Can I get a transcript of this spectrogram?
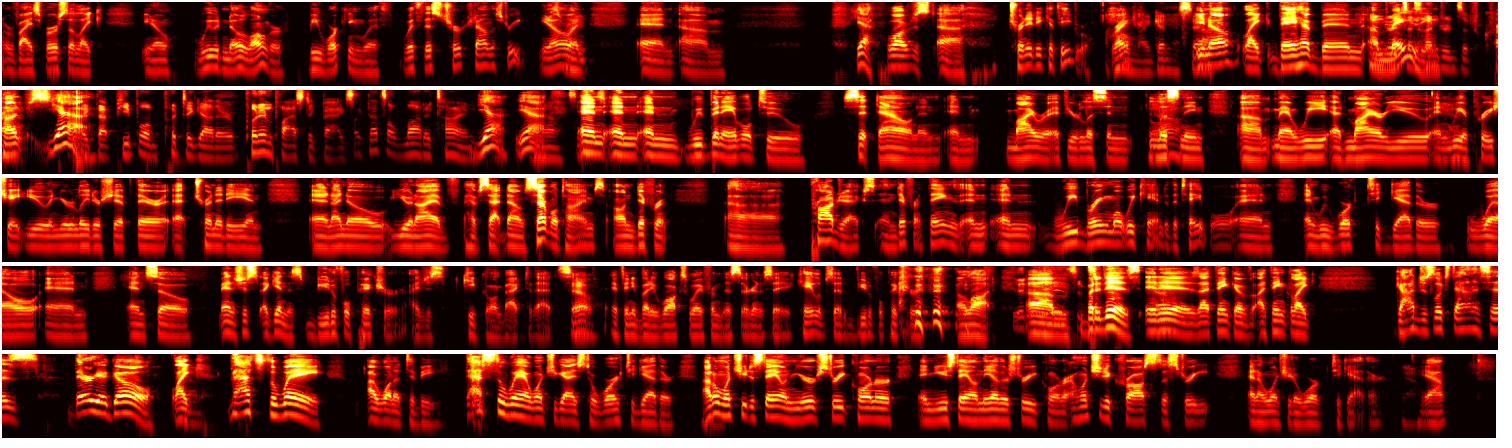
or vice versa like you know we would no longer be working with with this church down the street you know That's and and um yeah well just uh trinity cathedral right Oh my goodness. you know like they have been hundreds amazing and hundreds of Hun- crafts. yeah. Like that people have put together, put in plastic bags. Like that's a lot of time. yeah yeah it's and awesome. and and we've been able to sit down and and Myra, if you're listen Yeah. listening, um, man, we admire you and we appreciate you and your leadership there at Trinity, and and I know you and I have have sat down several times on different uh, projects and different things, and and we bring what we can to the table, and and we work together well, and and so man, it's just again this beautiful picture. I just keep going back to that. So if anybody walks away from this, they're going to say Caleb said a beautiful picture a lot. It Um, but it is, it yeah. is. I think of, I think like God just looks down and says, "There you go. Like Yeah. that's the way I want it to be. That's the way I want you guys to work together. I don't want you to stay on your street corner and you stay on the other street corner. I want you to cross the street and I want you to work together. Yeah. Yeah.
